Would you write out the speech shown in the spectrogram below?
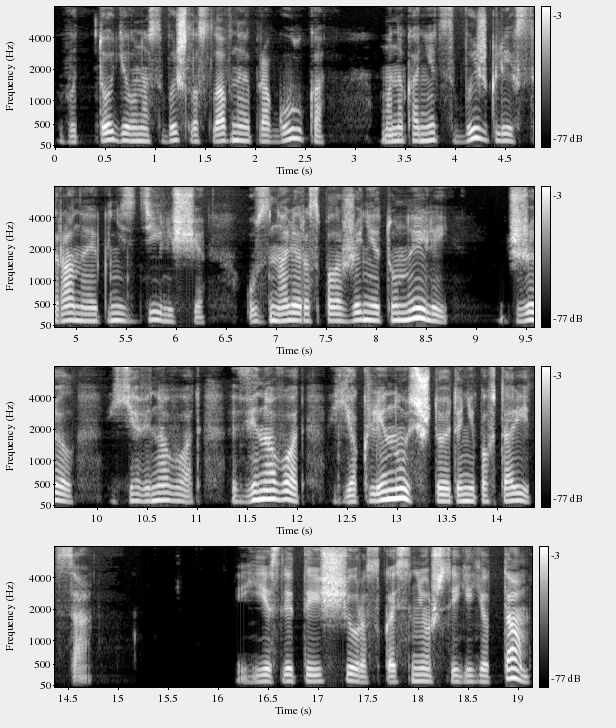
В итоге у нас вышла славная прогулка. Мы, наконец, выжгли их сраное гнездилище, узнали расположение туннелей. Джел, я виноват, виноват. Я клянусь, что это не повторится. Если ты еще раз коснешься ее там,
